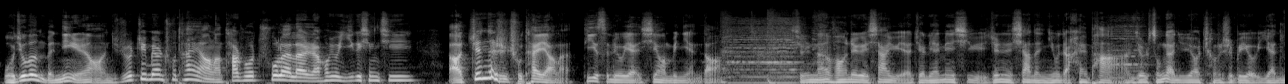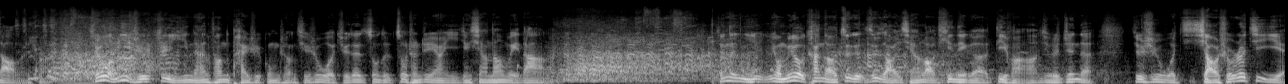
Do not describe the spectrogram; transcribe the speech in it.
我就问本地人啊，你说这边出太阳了？他说出来了，然后又一个星期啊，真的是出太阳了。第一次留言，希望被念到。其实南方这个下雨，这连绵细雨，真的吓得你有点害怕啊，就是总感觉要城市被有淹到了，是吧？其实我们一直质疑南方的排水工程，其实我觉得做的做成这样已经相当伟大了。真的，你有没有看到最最早以前老 T 那个地方啊？就是真的，就是我小时候的记忆，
